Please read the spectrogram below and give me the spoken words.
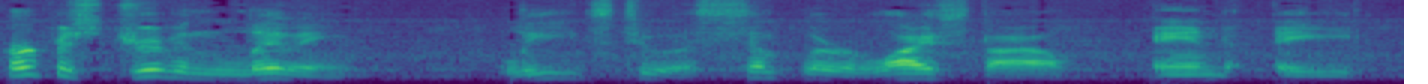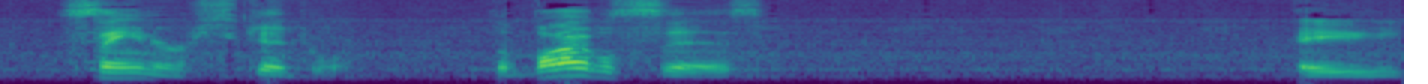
Purpose driven living leads to a simpler lifestyle and a saner schedule. The Bible says a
